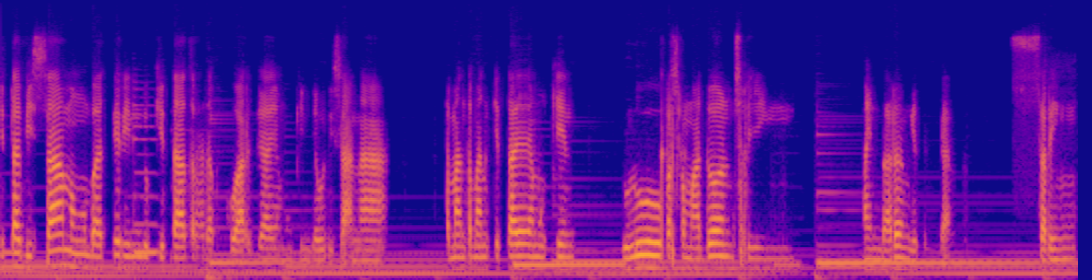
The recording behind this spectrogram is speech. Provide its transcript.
kita bisa mengobati rindu kita terhadap keluarga yang mungkin jauh di sana teman-teman kita yang mungkin dulu pas Ramadan sering main bareng gitu kan. Sering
